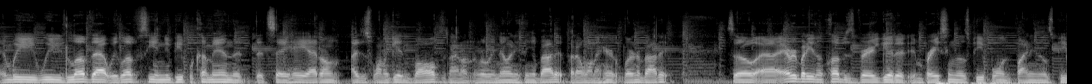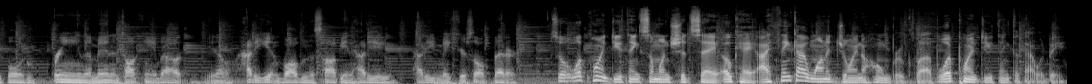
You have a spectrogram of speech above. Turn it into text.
and we we love that. We love seeing new people come in that, that say, "Hey, I don't, I just want to get involved, and I don't really know anything about it, but I want to hear learn about it." So uh, everybody in the club is very good at embracing those people and finding those people and bringing them in and talking about, you know, how do you get involved in this hobby and how do you how do you make yourself better. So at what point do you think someone should say, okay, I think I want to join a homebrew club? What point do you think that that would be?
